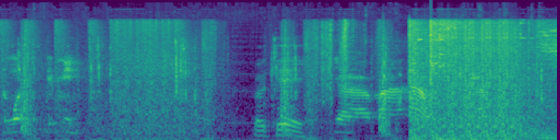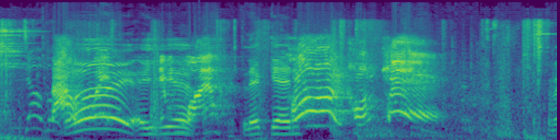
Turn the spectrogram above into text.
โดนเต็มเมงโอเค อย่ามาห้าว Double ดาวเฮ้ยไปไอ้เต็มเหี้ยหัวเล็กเกนโอ้ยของแท้ทำไม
